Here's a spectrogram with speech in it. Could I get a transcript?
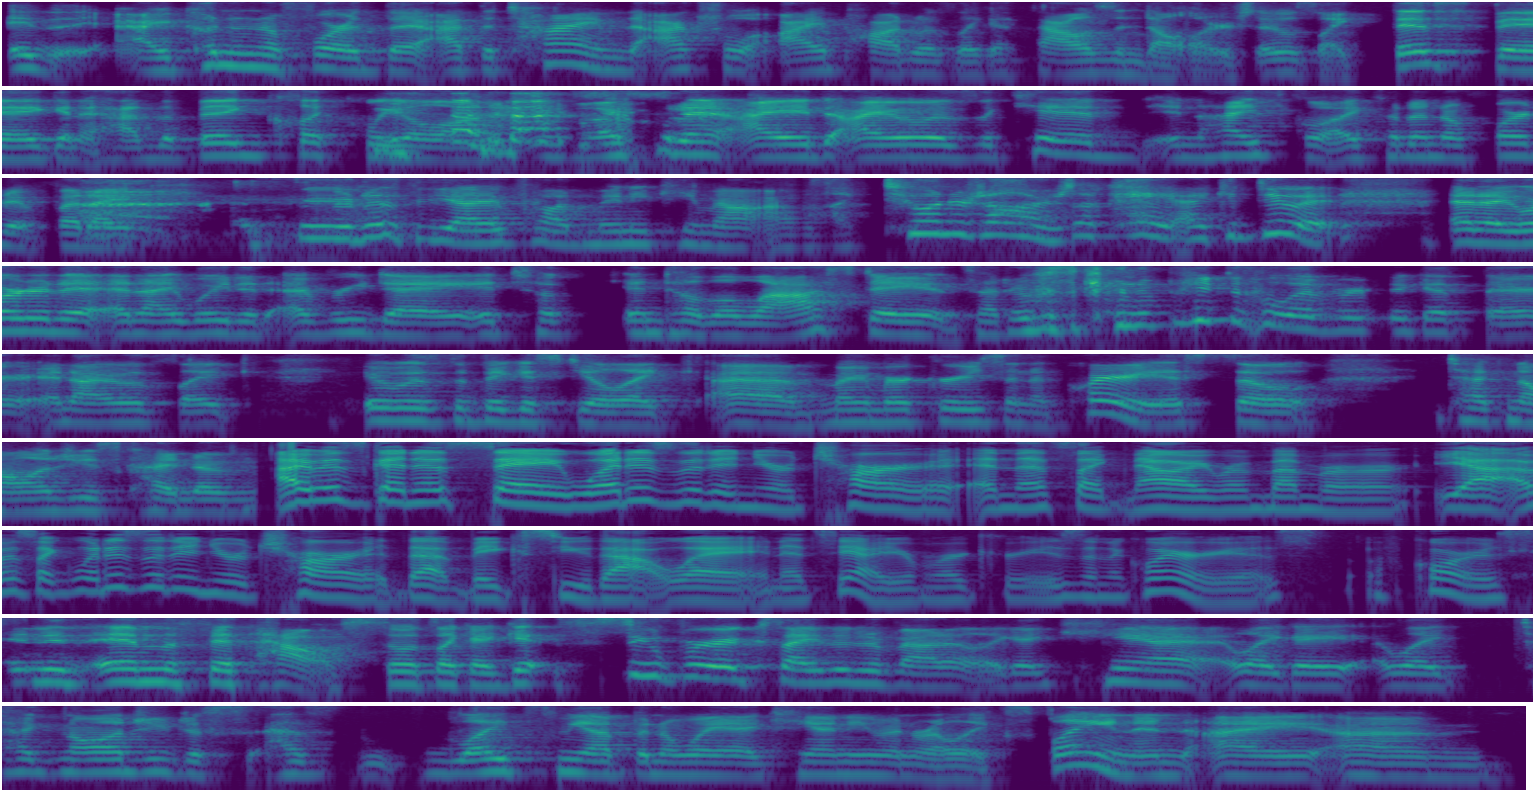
it, I couldn't afford the at the time the actual iPod was like a thousand dollars. It was like this big and it had the big click wheel on it. I couldn't. I I was a kid in high school. I couldn't afford it. But I as soon as the iPod Mini came out, I was like two hundred dollars. Okay, I could do it. And I ordered it and I waited every day. It took until the last day. It said it was going to be delivered to get there, and I was like, it was the biggest deal. Like um, my Mercury's in Aquarius, so technology is kind of I was going to say what is it in your chart and that's like now I remember. Yeah, I was like what is it in your chart that makes you that way? And it's yeah, your Mercury is in Aquarius. Of course. And it's in the 5th house. So it's like I get super excited about it. Like I can't like I like technology just has lights me up in a way I can't even really explain and I um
